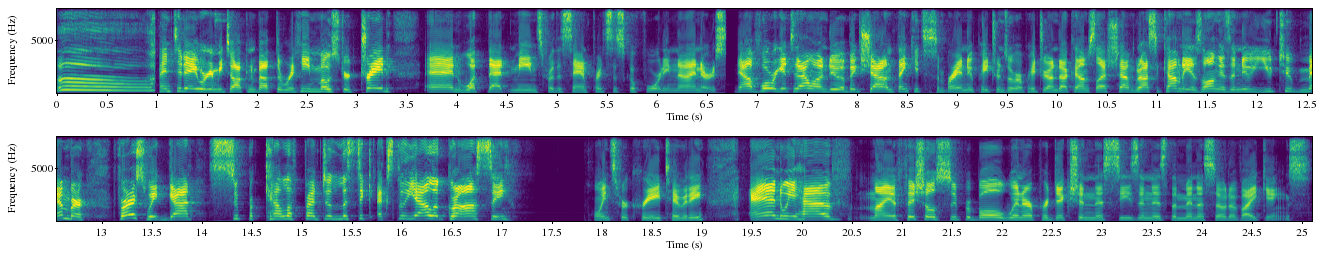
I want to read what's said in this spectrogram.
and today we're going to be talking about the Raheem Mostert trade and what that means for the San Francisco 49ers. Now, before we get to that, I want to do a big shout out and thank you to some brand new patrons over at patreon.com slash Comedy as long as a new YouTube member. First, we got Supercalifragilisticexpialidocious points for creativity. And we have my official Super Bowl winner prediction this season is the Minnesota Vikings.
